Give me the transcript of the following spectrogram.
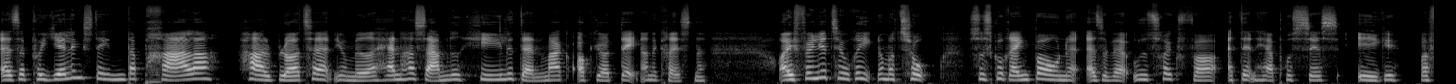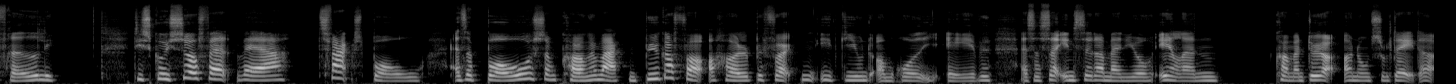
altså på Jellingstenen, der praler Harald Blåtand jo med, at han har samlet hele Danmark og gjort danerne kristne. Og ifølge teori nummer to, så skulle ringborgene altså være udtryk for, at den her proces ikke var fredelig. De skulle i så fald være tvangsborge, altså borge, som kongemagten bygger for at holde befolkningen i et givet område i ave. Altså så indsætter man jo en eller anden kommandør og nogle soldater,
